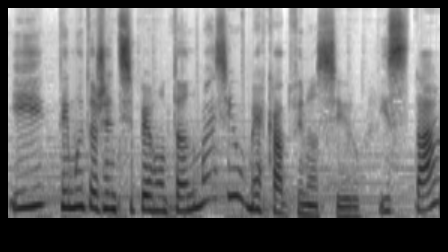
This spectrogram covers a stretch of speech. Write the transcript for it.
E tem muita gente se perguntando: mas e o mercado financeiro? Está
